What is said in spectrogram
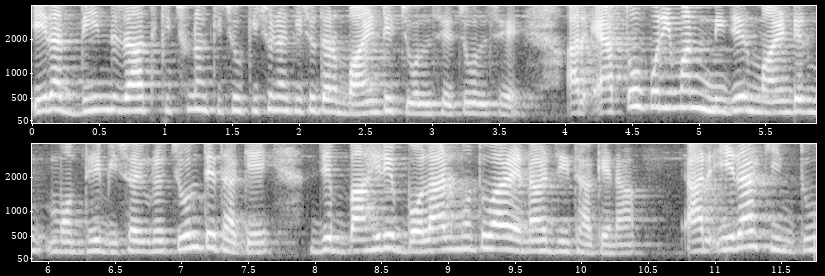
এরা দিন রাত কিছু না কিছু কিছু না কিছু তার মাইন্ডে চলছে চলছে। আর এত পরিমাণ নিজের মাইন্ডের মধ্যে বিষয়গুলো চলতে থাকে যে বাইরে বলার মতো আর এনার্জি থাকে না। আর এরা কিন্তু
